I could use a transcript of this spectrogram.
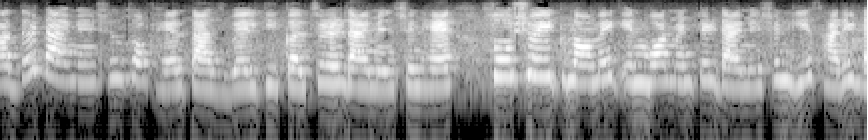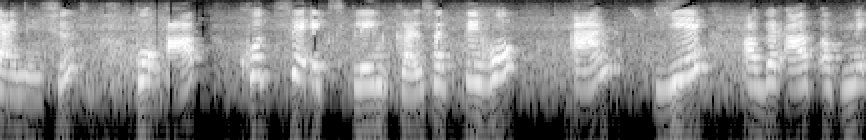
other dimension of health as well की कल्चरल डायमेंशन है सोशो इकोनॉमिक इन्वायरमेंटल डायमेंशन ये सारे डायमेंशन को आप खुद से एक्सप्लेन कर सकते हो। एंड ये अगर आप अपने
